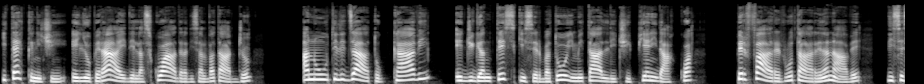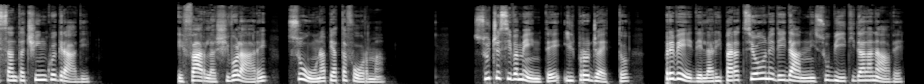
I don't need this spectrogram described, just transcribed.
I tecnici e gli operai della squadra di salvataggio hanno utilizzato cavi e giganteschi serbatoi metallici pieni d'acqua per fare ruotare la nave di 65 gradi e farla scivolare su una piattaforma. Successivamente il progetto prevede la riparazione dei danni subiti dalla nave,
